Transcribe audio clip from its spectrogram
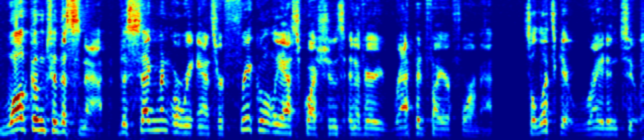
Welcome to the Snap, the segment where we answer frequently asked questions in a very rapid fire format. So let's get right into it.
